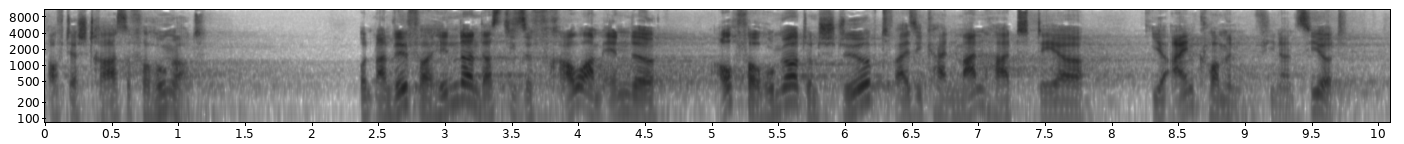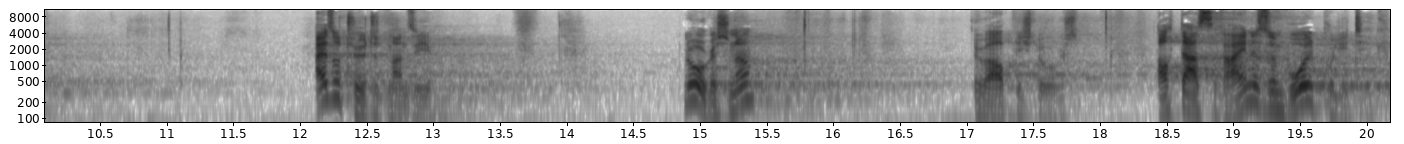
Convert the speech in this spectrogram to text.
auf der Straße verhungert. Und man will verhindern, dass diese Frau am Ende auch verhungert und stirbt, weil sie keinen Mann hat, der ihr Einkommen finanziert. Also tötet man sie. Logisch, ne? Überhaupt nicht logisch. Auch das reine Symbolpolitik.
